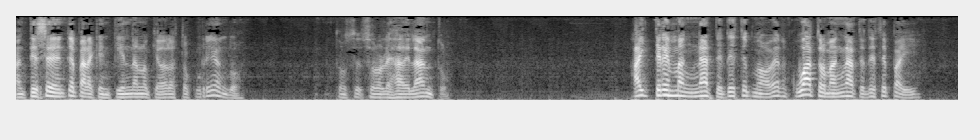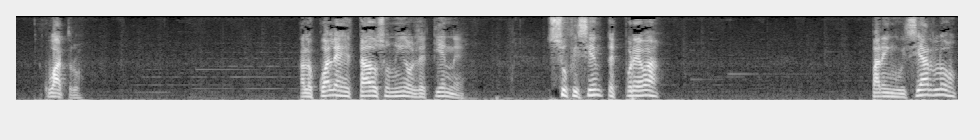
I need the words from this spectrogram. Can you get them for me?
antecedentes para que entiendan lo que ahora está ocurriendo. Entonces, solo les adelanto. Hay tres magnates de este, no, a ver, cuatro magnates de este país, cuatro, a los cuales Estados Unidos les tiene suficientes pruebas para enjuiciarlo,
